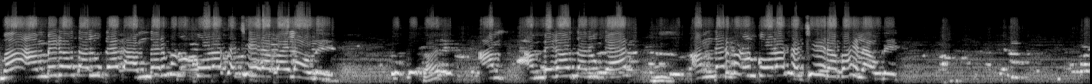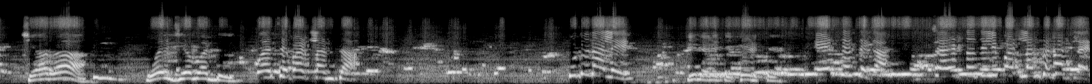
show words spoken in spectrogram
मग आंबेगाव तालुक्यात आमदार म्हणून कोणाचा चेहरा पाहायला आवडेल? काय? आम- आंबेगाव तालुक्यात आमदार म्हणून कोणाचा चेहरा पाहायला आवडेल? चारा वैश्य पाटील. वळसे पाटलांचा. कुठून आले? आहे का? शर्ट दिलीप पाटलांचा घातलाय.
